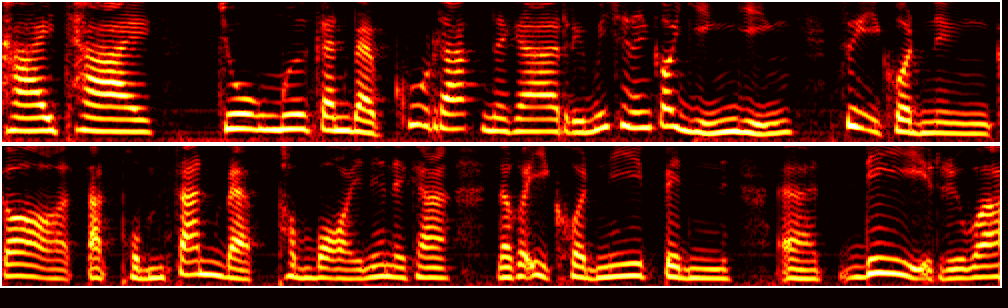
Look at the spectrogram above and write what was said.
ชายชาย จูงมือกันแบบคู่รักนะคะ หรือมิฉะนั้นก็หญิงหญิง ซึ่งอีกคนหนึ่งก็ตัดผมสั้นแบบทอมบอยเนี่ยนะคะ แล้วก็อีกคนนี่เป็นดี้หรือว่า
